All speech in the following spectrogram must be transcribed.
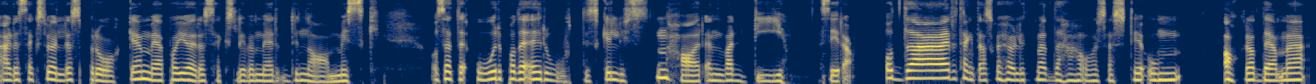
er det seksuelle språket med på å gjøre sexlivet mer dynamisk. Å sette ord på det erotiske lysten har en verdi, sier hun. Og der tenkte jeg skulle høre litt med deg òg, Kjersti, om akkurat det med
